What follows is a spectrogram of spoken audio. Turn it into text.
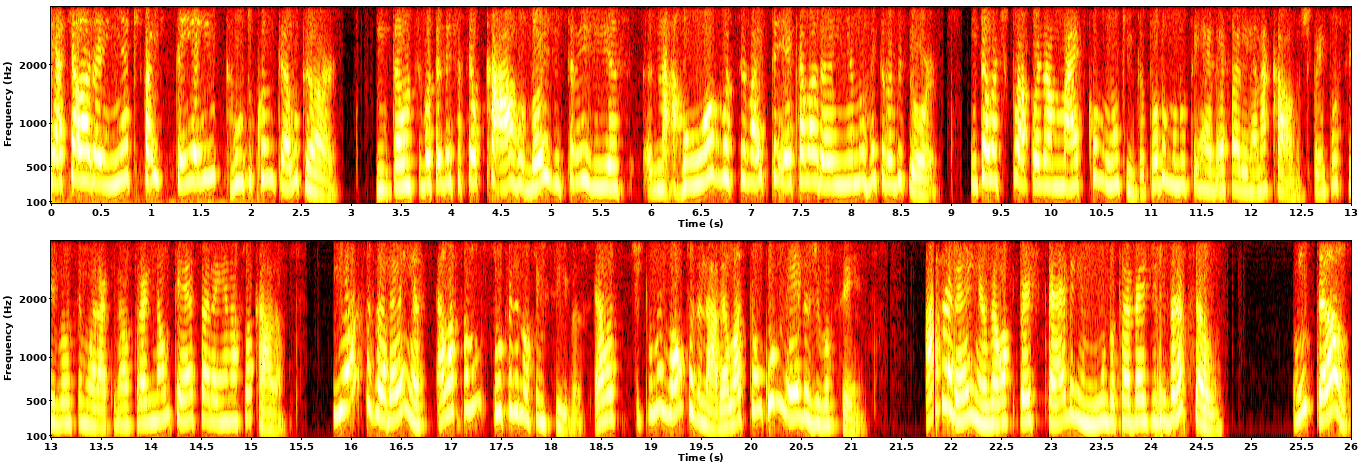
que é aquela aranha que faz teia em tudo quanto é lugar. Então, se você deixa seu carro dois, três dias na rua, você vai ter aquela aranha no retrovisor. Então, é tipo a coisa mais comum aqui. Então, todo mundo tem essa aranha na casa. Tipo, é impossível você morar aqui na Austrália e não ter essa aranha na sua casa. E essas aranhas, elas são super inofensivas. Elas, tipo, não vão fazer nada. Elas estão com medo de você. As aranhas, elas percebem o mundo através de vibração. Então,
